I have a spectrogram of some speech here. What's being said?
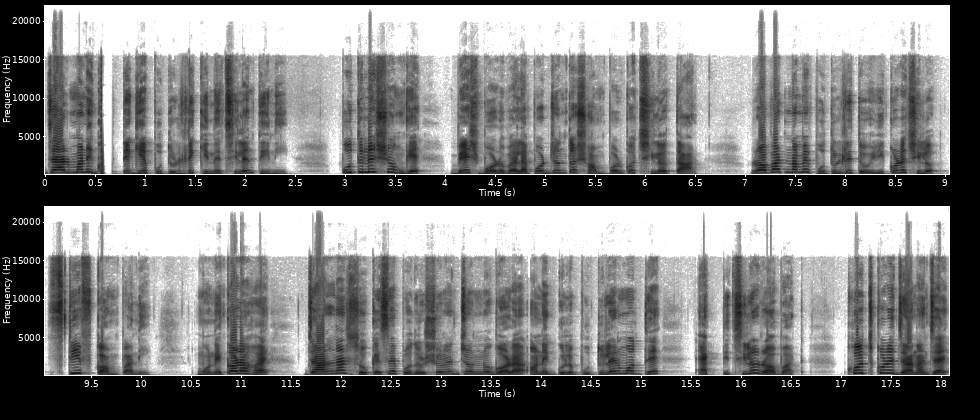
জার্মানি ঘুরতে গিয়ে পুতুলটি কিনেছিলেন তিনি। পুতুলের সঙ্গে বেশ বড়বেলা পর্যন্ত সম্পর্ক ছিল তার। রবার্ট নামে পুতুলটি তৈরি করেছিল স্টিভ কোম্পানি। মনে করা হয় জালনার শোকেসে প্রদর্শনের জন্য গড়া অনেকগুলো পুতুলের মধ্যে একটি ছিল রবার্ট। খোঁজ করে জানা যায়,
